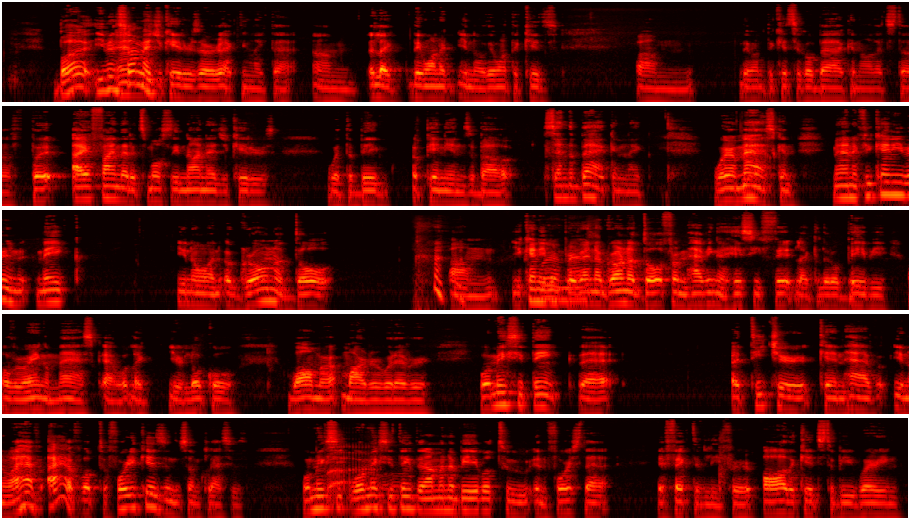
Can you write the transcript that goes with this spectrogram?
But even And- some educators are acting like that. Um, like they want to, you know, they want the kids, um, they want the kids to go back and all that stuff. But I find that it's mostly non-educators with the big opinions about send them back and like wear a mask. And man, if you can't even make, you know, an, a grown adult, um, you can't Wear a even prevent mask. a grown adult from having a hissy fit like a little baby over wearing a mask at like your local Walmart or whatever. What makes you think that a teacher can have you know I have I have up to forty kids in some classes. What makes you what makes you think that I'm gonna be able to enforce that effectively for all the kids to be wearing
